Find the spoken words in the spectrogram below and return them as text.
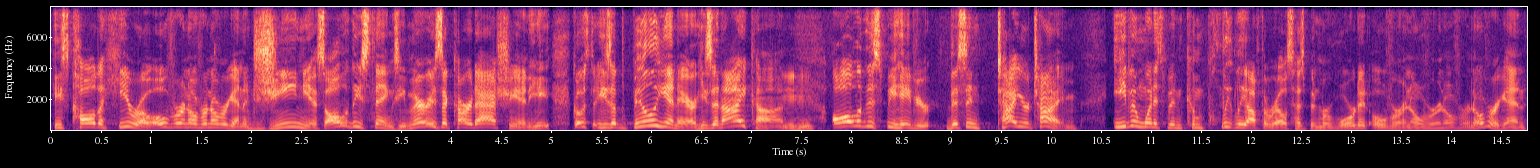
He's called a hero over and over and over again, a genius, all of these things. He marries a Kardashian. He goes to, he's a billionaire. He's an icon. Mm-hmm. All of this behavior this entire time even when it's been completely off the rails, has been rewarded over and over and over and over again.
